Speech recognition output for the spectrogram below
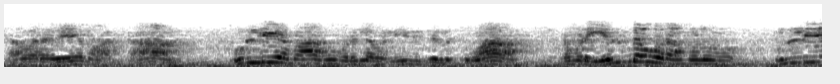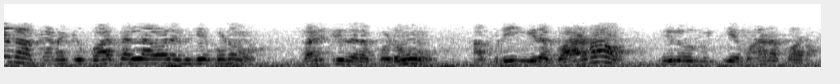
தவறவே மாட்டான். துல்லியமாக முறையில் அவன் நீதி செலுத்துவான். நம்முடைய எந்த ஒரு அமலும் துல்லியமா கணக்கு பார்த்து அல்லாவால் என்ன செய்யப்படும்? பரிசு தரப்படும். அப்படிங்கிற பாடம் இதுல ஒரு முக்கியமான பாடம்.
